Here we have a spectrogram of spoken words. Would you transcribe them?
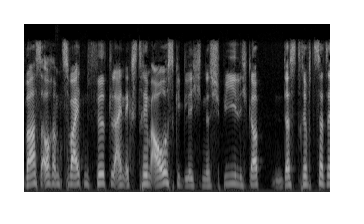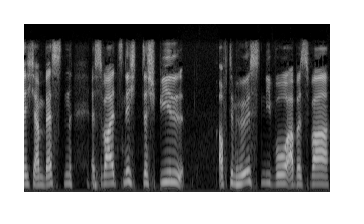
war es auch im zweiten Viertel ein extrem ausgeglichenes Spiel. Ich glaube, das trifft es tatsächlich am besten. Es war jetzt nicht das Spiel auf dem höchsten Niveau, aber es war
